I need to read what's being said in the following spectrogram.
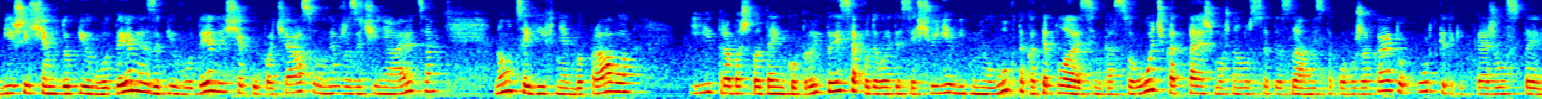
більше, ніж до півгодини. За півгодини ще купа часу, вони вже зачиняються. Ну, це їхнє якби право. І треба швиденько пройтися, подивитися, що є від New Look, така теплесенька сорочка, теж можна носити замість такого жакету, куртки, такий casual стиль.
